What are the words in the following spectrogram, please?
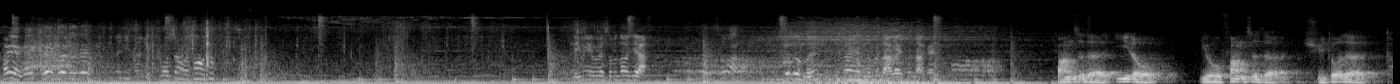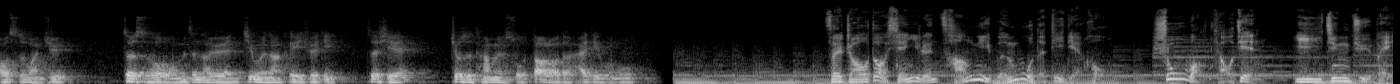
可以，可以，可以，可以，可以。那你看，我上，我上，我上。面有没有什么东西啊？这个门看一下能不能打开，先打开。房子的一楼有放置着许多的陶瓷碗具，这时候我们侦查员基本上可以确定，这些就是他们所盗捞的海底文物。在找到嫌疑人藏匿文物的地点后，收网条件已经具备。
